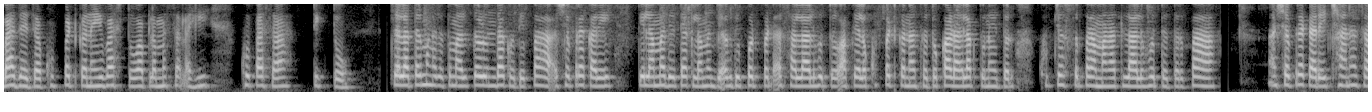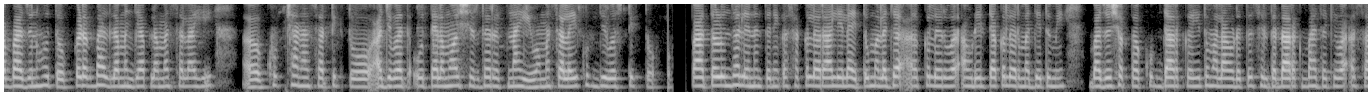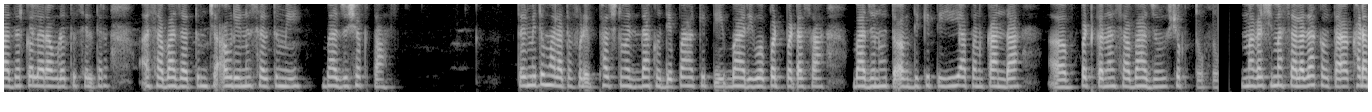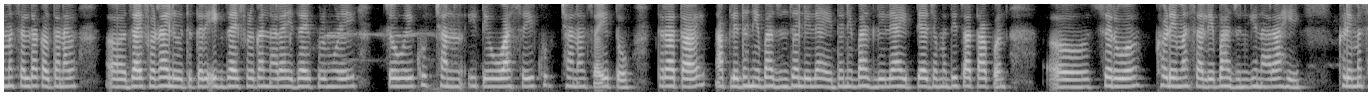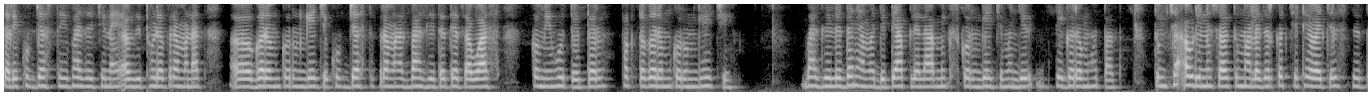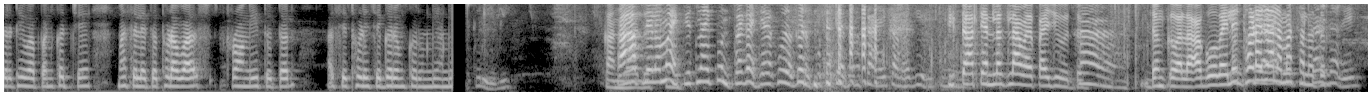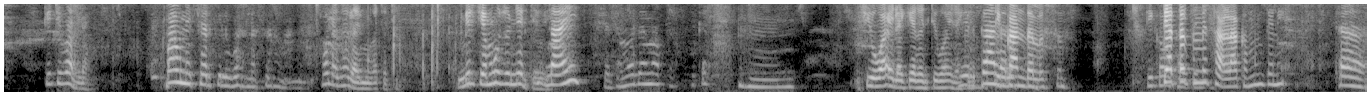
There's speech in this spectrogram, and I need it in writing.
भाजायचा. खूप पटकनही भाजतो. आपला मसालाही खूप असा टिकतो. चला तर मग आता तुम्हाला तळून दाखवते. पहा अशा प्रकारे तेलामध्ये टाकला म्हणजे अगदी पटपट असा लाल होतो. आपल्याला खूप पटकन असा तो काढायला लागतो नाही तर खूप जास्त प्रमाणात लाल होतं. तर पहा अशा प्रकारे छान असा भाजून होतो. कडक भाजला म्हणजे आपला मसालाही खूप छान असा टिकतो. अजिबात ओ त्याला मॉइश्चर धरत नाही व मसालाही खूप दिवस टिकतो. पातळून झाल्यानंतर कसा कलर आलेला आहे. तुम्हाला ज्या कलरवर आवडेल त्या कलरमध्ये तुम्ही भाजू शकता. खूप डार्कही तुम्हाला आवडत असेल तर डार्क भाजा किंवा असा जर कलर आवडत असेल तर असा भाजा तुमच्या आवडीनुसार तुम्ही भाजू शकता. तर मी तुम्हाला आता पुढे फास्टमध्ये दाखवते. पहा किती भारी व पटपट असा भाजून होतो. अगदी कितीही आपण कांदा पटकन असा भाजू शकतो. मग अशी मसाला दाखवता खडा मसाला दाखवताना जायफळ राहिले होते. तर एक जायफळ घालणार आहे. जायफळमुळे चवही खूप छान येते वासही खूप छान असा येतो. तर आता आपले धने भाजून झालेले आहेत धने भाजलेले आहेत. त्याच्यामध्येच आता आपण सर्व खडे मसाले भाजून घेणार आहे. खडे मसाले खूप जास्तही भाजायचे नाही. अगदी थोड्या प्रमाणात गरम करून घ्यायचे. खूप जास्त प्रमाणात भाजले तर त्याचा वास कमी होतो. तर फक्त गरम करून घ्यायचे. भाजलेले धन्यामध्ये ते आपल्याला मिक्स करून घ्यायचे म्हणजे ते गरम होतात. तुमच्या आवडीनुसार तुम्हाला जर कच्चे ठेवायचे असतील तर ठेवा. पण कच्चे मसाल्याचा थोडा वास स्ट्रॉंग येतो तर असे थोडेसे गरम करून घ्या. का आपल्याला माहितीच नाही कोणचा गजा घर कुठं त्याचं काय काय गेलं ती तात्यांनाच लावाय पाहिजे होतं. हा. डंकवाला. अगो बाईला थोडा झाला मसाला तर. झाले किती भरला? पावणे चार किलो भरला सर्व थोडा झालाय मग आता ते. मिरच्या मोजून नेते नाही कशाचं मोजा माप काय? ही वायला केलं आणि ती वायला ती कांदा कांदा लसूण. ती का त्यातच मिसळला का मग त्याने. हा.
